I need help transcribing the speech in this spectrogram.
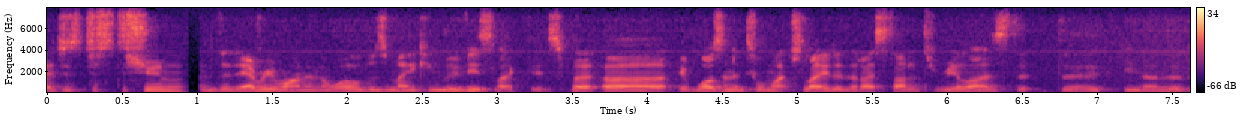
I just just assumed that everyone in the world was making movies like this, but uh, it wasn't until much later that I started to realize that the you know the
